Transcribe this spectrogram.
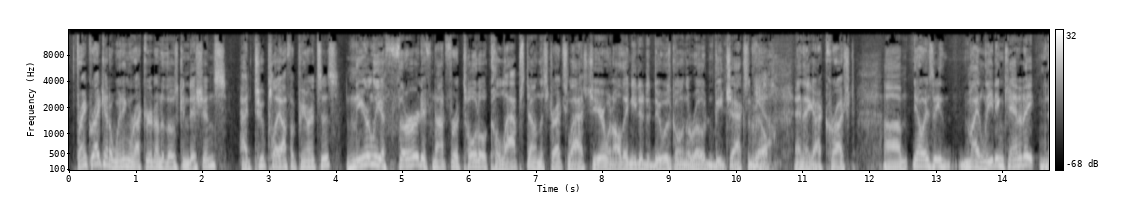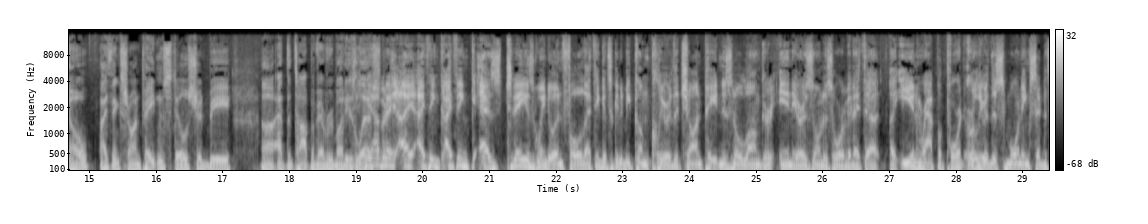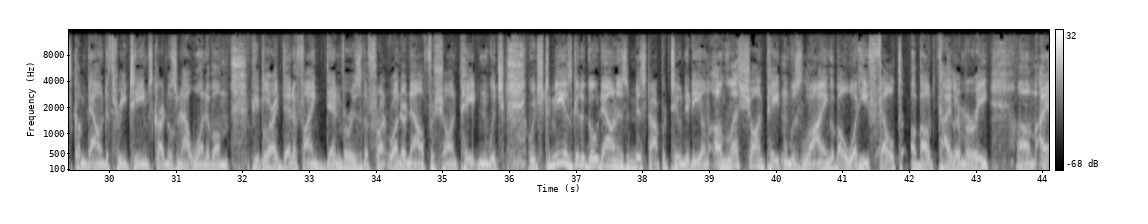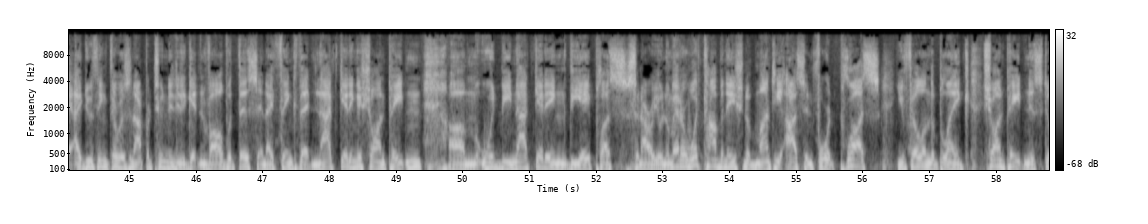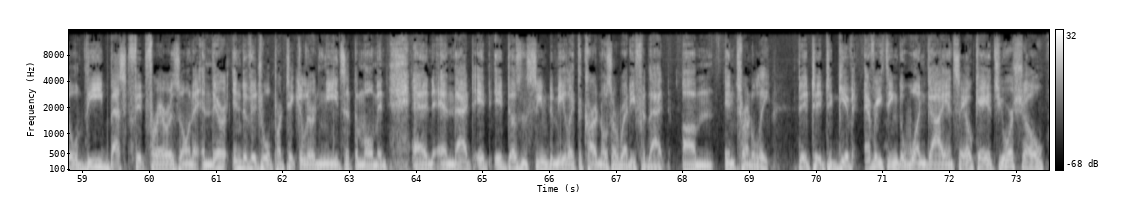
Frank Reich had a winning record under those conditions, had two playoff appearances, nearly a third, if not for a total collapse down the stretch last year when all they needed to do was go on the road and beat Jacksonville, Yeah. and they got crushed. Um, you know, is he my leading candidate? No. I think Sean Payton still should be uh, at the top of everybody's list. Yeah, but I, I, think I think as today is going to unfold, I think it's going to become clear that Sean Payton is no longer in Arizona's orbit. I thought uh, Ian Rapoport earlier this morning said it's come down to three teams. Cardinals are not one of them. People are identifying Denver as the front runner now for Sean Payton, which which to me is going to go down as a missed opportunity. Un- unless Sean Payton was lying about what he felt about Kyler Murray, um, I, I do think there was an opportunity to get involved with this, and I think that not getting a Sean Payton um, would be not getting the A plus scenario. No matter what combination of Monti Ossenfort plus you fill in the blank, Sean Payton is still the best fit for Arizona and their individual particular needs at the moment, and and that it it doesn't seem to me like the Cardinals are ready for that um, internally. To, to, to give everything to one guy and say, okay, it's your show.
